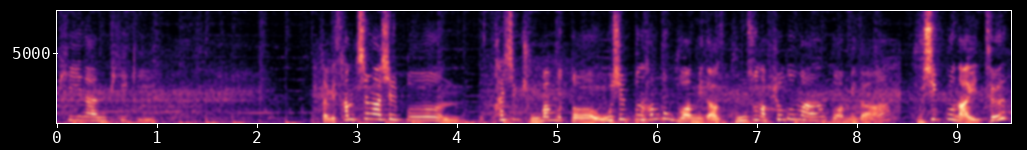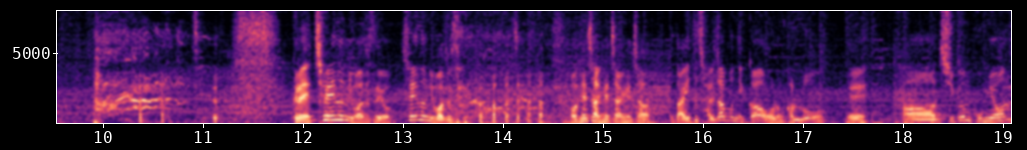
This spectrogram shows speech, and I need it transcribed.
피난 피기. 자 여기 3층 하실 분 80 중반부터 오실 분 한 분 구합니다. 궁수나 표도만 구합니다. 99 나이트? 그래 최애눈이 와주세요. 최애눈이 와주세요. 어 괜찮아 괜찮아 괜찮아. 나이트 잘 잡으니까 얼음칼로. 네자 지금 보면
